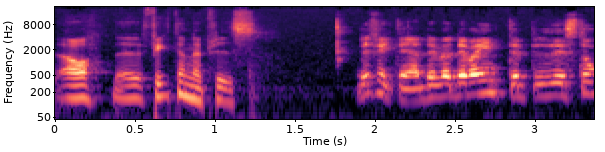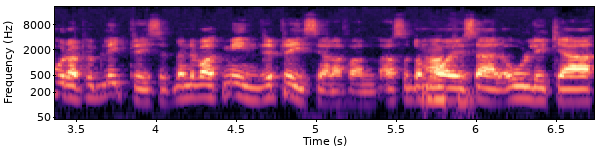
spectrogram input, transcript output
ja, eh, fick den ett pris? Det fick den ja. Det var, det var inte det stora publikpriset, men det var ett mindre pris i alla fall. Alltså de har ju så här olika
